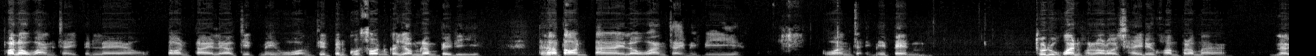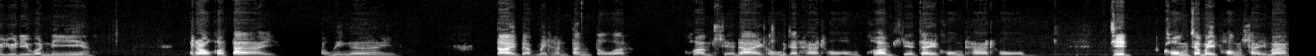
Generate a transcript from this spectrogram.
เพราะเราวางใจเป็นแล้ว ตอนตายแล้วจิตไม่ห่วง จิตเป็นกุศลก็ย่อมนำไปดี แต่ถ้าตอนตายเราวางใจไม่ดี วางใจไม่เป็น ทุกๆวันของเราเราใช้ด้วยความประมาท แล้วอยู่ดีวันนี้ เราก็ตาย เอาง่ายๆตายแบบไม่ทันตั้งตัว ความเสียดายก็คงจะถาโถม ความเสียใจคงถาโถม จิตคงจะไม่ผ่องใสมาก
